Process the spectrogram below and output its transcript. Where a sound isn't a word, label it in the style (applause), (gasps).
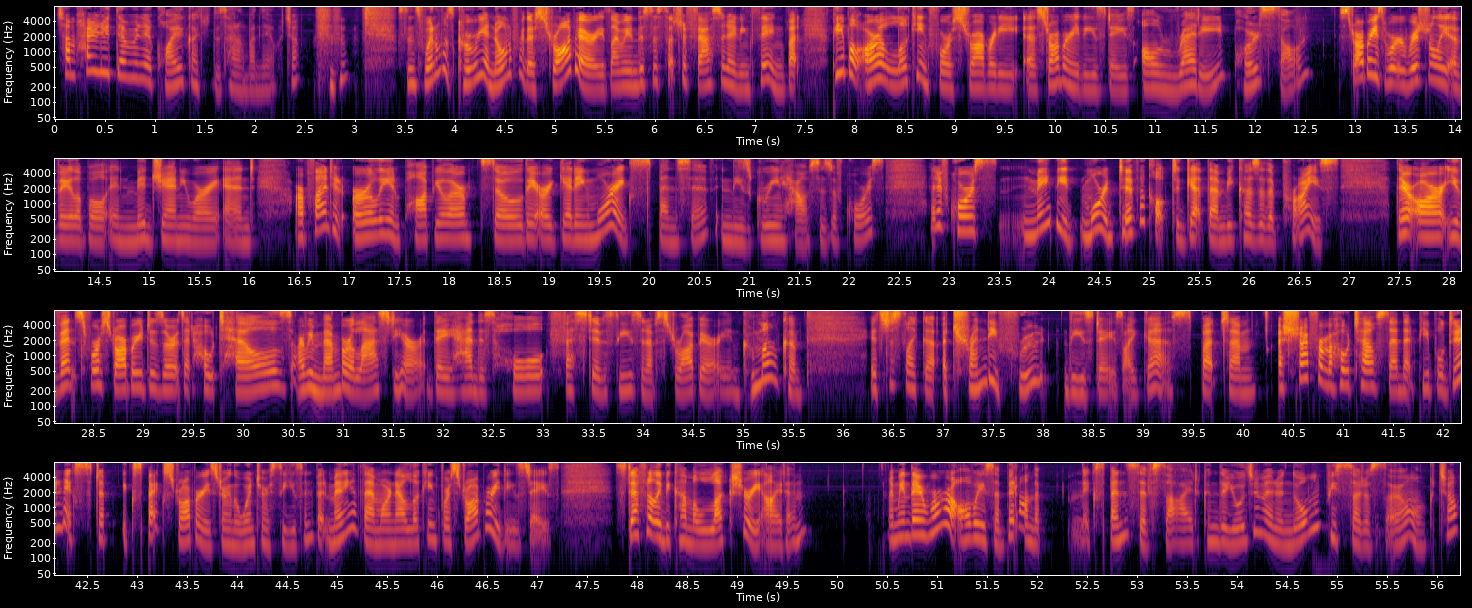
참 한류 때문에 과일까지도 사랑받네요. 그렇죠? (laughs) Since when was Korea known for their strawberries? I mean, this is such a fascinating thing. But people are looking for strawberry uh, strawberry these days already. 벌써. Strawberries were originally available in mid-January and are planted early and popular, so they are getting more expensive in these greenhouses, of course. And of course, maybe more difficult to get them because of the price. There are events for strawberry desserts at hotels. I remember last year they had this whole festive season of strawberry and 그만큼. It's just like a, a trendy fruit these days, I guess. But um, a chef from a hotel said that people didn't ex- expect strawberries during the winter season, but many of them are now looking for strawberry these days. It's definitely become a luxury item. I mean, they were always a bit on the expensive side. 근데 요즘에는 너무 비싸졌어요. 그쵸?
